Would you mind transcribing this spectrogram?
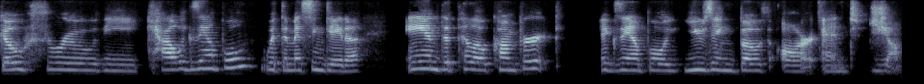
go through the cow example with the missing data and the pillow comfort example using both R and JMP.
